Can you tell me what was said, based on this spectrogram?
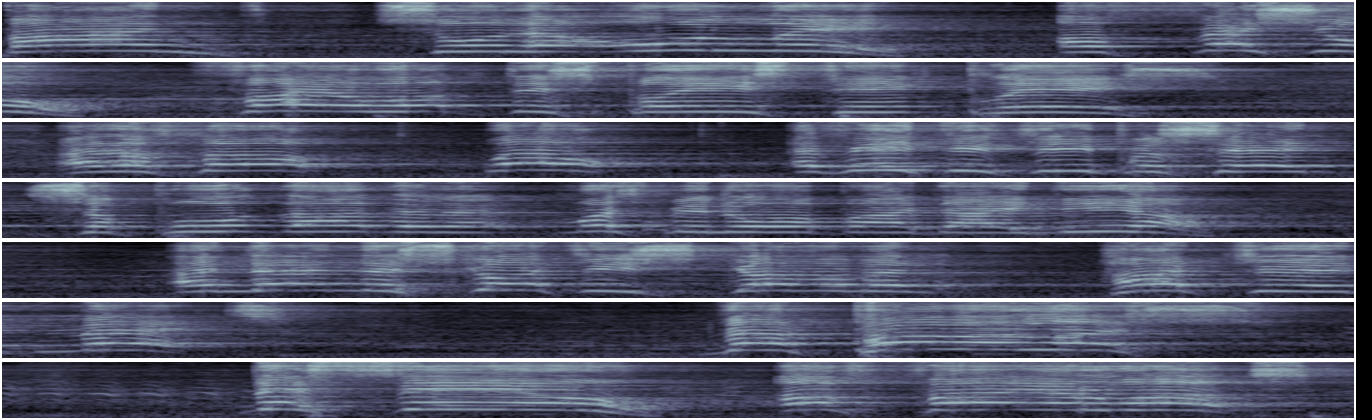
banned so that only official firework displays take place. And I thought, well, if 83% support that, then it must be no bad idea. And then the Scottish Government had to admit they're powerless. The sale of fireworks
